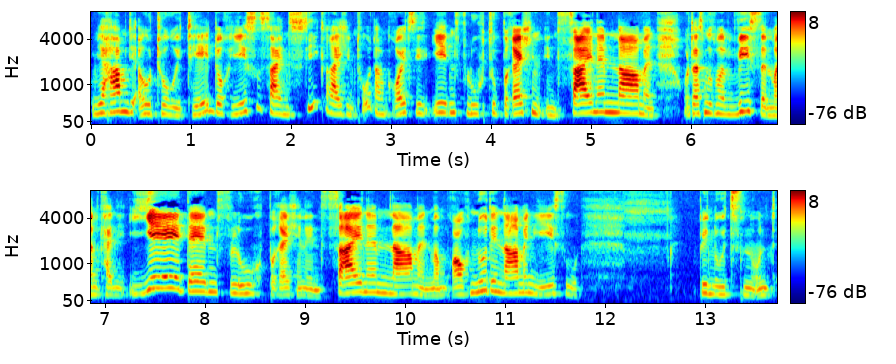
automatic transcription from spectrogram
wir haben die Autorität, durch Jesus seinen siegreichen Tod am Kreuz jeden Fluch zu brechen in seinem Namen. Und das muss man wissen. Man kann jeden Fluch brechen in seinem Namen. Man braucht nur den Namen Jesu benutzen. Und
